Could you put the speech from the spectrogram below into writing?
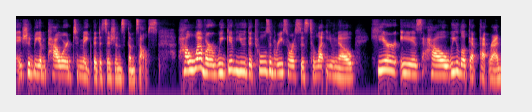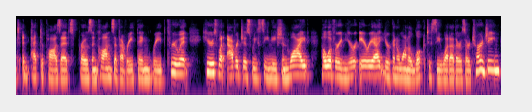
eh, should be empowered to make the decisions themselves. However we give you the tools and resources to let you know here is how we look at pet rent and pet deposits, pros and cons of everything, read through it. Here's what averages we see nationwide. However, in your area, you're going to want to look to see what others are charging.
